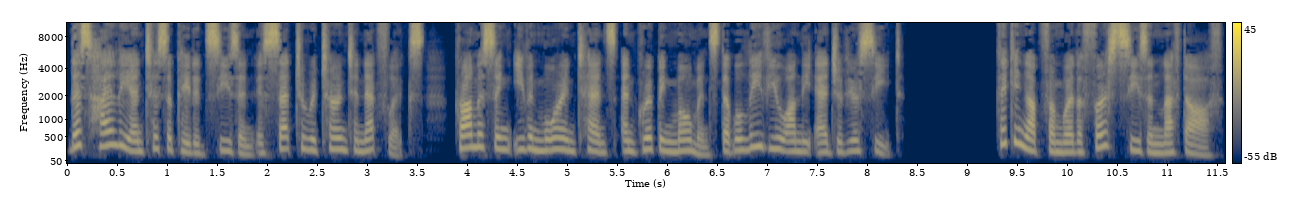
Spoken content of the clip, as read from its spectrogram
This highly anticipated season is set to return to Netflix, promising even more intense and gripping moments that will leave you on the edge of your seat. Picking up from where the first season left off,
